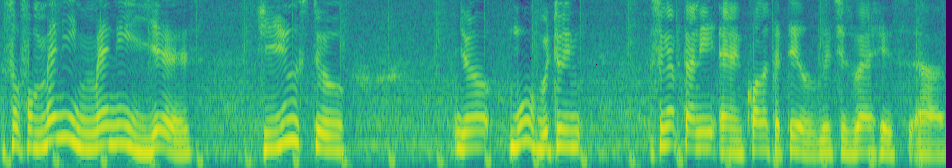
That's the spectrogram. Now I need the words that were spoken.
so for many many years, he used to, you know, move between Sungai Petani and Kuala Katil, which is where his uh,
